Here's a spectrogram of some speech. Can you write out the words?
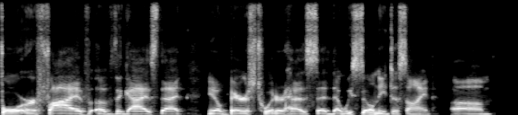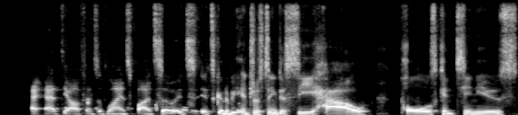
four or five of the guys that you know Bears Twitter has said that we still need to sign um, at, the offensive line spot. So it's it's going to be interesting to see how Poles continues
